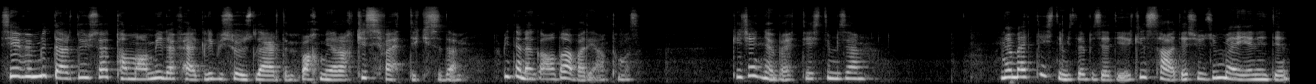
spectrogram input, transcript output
Sevimli, dərdli isə tamamilə fərqli bir sözlərdir. Baxmayaraq ki, sifətdir ikisi də. Bir dənə qaldı A variantımız. Keçək növbəti testimizə. Növbəti testimizdə bizə deyir ki, sadə sözü müəyyən edin.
